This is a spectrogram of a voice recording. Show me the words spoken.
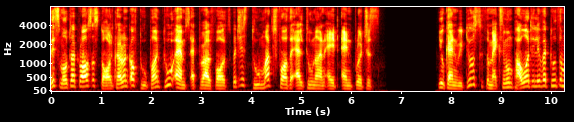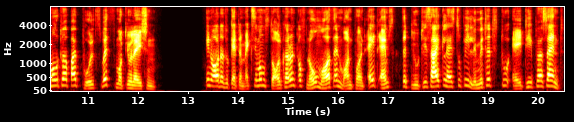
This motor draws a stall current of 2.2A at 12V which is too much for the L298N bridges. You can reduce the maximum power delivered to the motor by pulse width modulation. In order to get a maximum stall current of no more than 1.8A, the duty cycle has to be limited to 80%.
